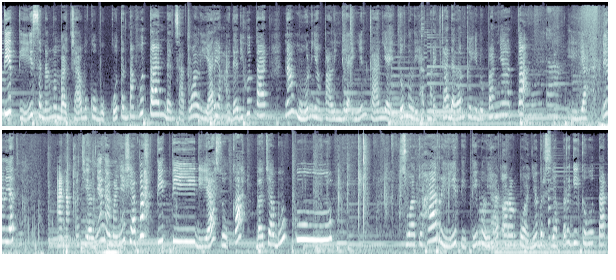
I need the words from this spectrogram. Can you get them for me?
Titi senang membaca buku-buku tentang hutan dan satwa liar yang ada di hutan. Namun, yang paling dia inginkan yaitu melihat mereka dalam kehidupan nyata. Iya, nih lihat anak kecilnya namanya siapa? Titi. Dia suka baca buku. Suatu hari, Titi melihat orang tuanya bersiap pergi ke hutan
